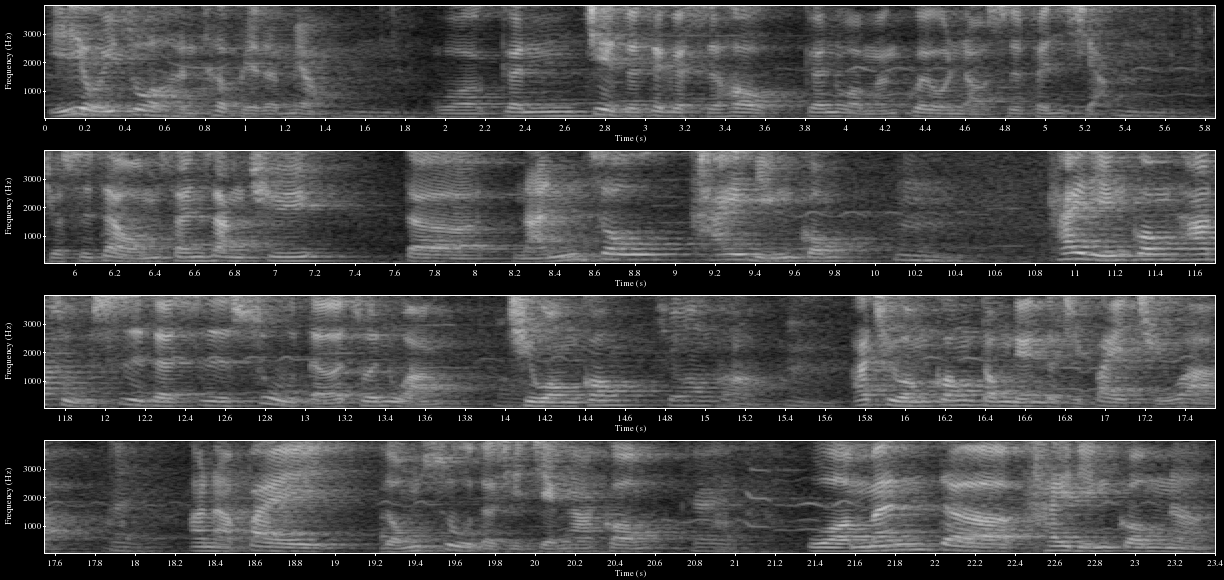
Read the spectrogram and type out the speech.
也有一座很特别的庙。我跟借着这个时候跟我们桂文老师分享，就是在我们山上区的南州开灵宫。嗯，开灵宫它主事的是树德尊王求王公。求王公。嗯，啊求王公当年就是拜求啊。对。啊那拜榕树的是简阿公。对。我们的开灵宫呢，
